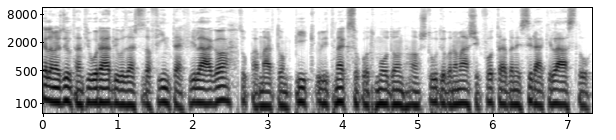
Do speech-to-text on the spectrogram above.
Kellemes délutánt jó rádiózást, ez a fintech világa. Szupán Márton Pik ül itt megszokott módon a stúdióban, a másik fotelben, és Sziráki László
